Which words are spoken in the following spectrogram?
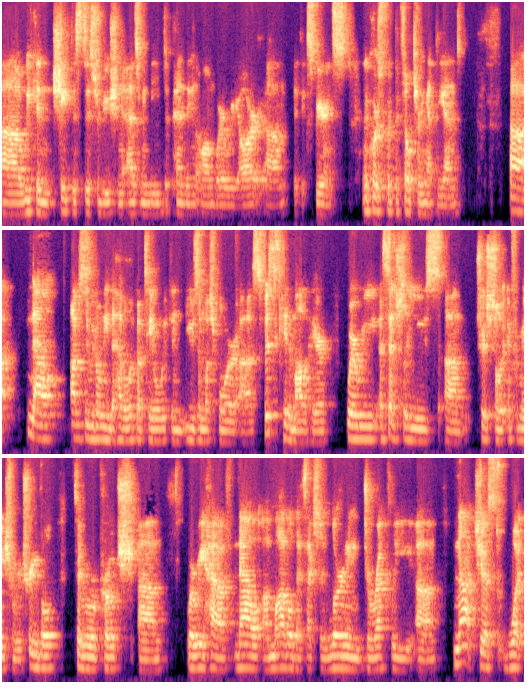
uh, we can shape this distribution as we need, depending on where we are um, in experience. And of course, put the filtering at the end. Uh, now, obviously, we don't need to have a lookup table. We can use a much more uh, sophisticated model here, where we essentially use um, traditional information retrieval type of approach, um, where we have now a model that's actually learning directly um, not just what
